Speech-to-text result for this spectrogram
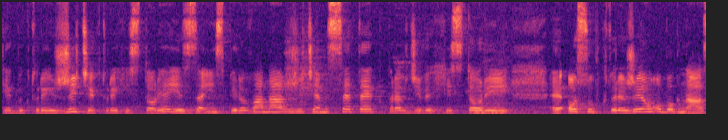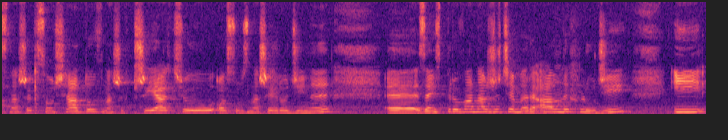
jakby której życie, której historia jest zainspirowana życiem setek prawdziwych historii e, osób, które żyją obok nas, naszych sąsiadów, naszych przyjaciół, osób z naszej rodziny. e, Zainspirowana życiem realnych ludzi i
